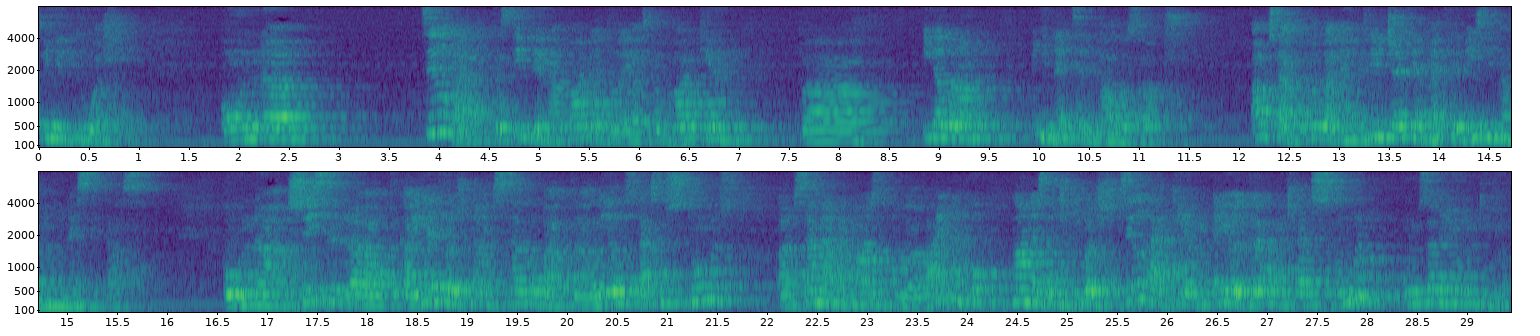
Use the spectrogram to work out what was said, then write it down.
viņa ir droša. Un uh, Cilvēki, kas ikdienā pārvietojās pa parkiem, pa ielām, viņi neceļ galvu uz augšu. Augstāk par kaut kādiem 3-4 metriem īstenībā viņi neskatās. Un šis ir tā kā iedrošinājums saglabāt lielus resnus stumbrus ar samērā mazu to vainagu. Galvenais, viņš ir drošs cilvēkiem, ejot garām, viņš redz stumbru un zaļu jumtiņu.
